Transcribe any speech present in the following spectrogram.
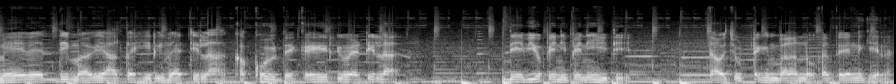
මේ වෙද්දි මගේ අත හිරි වැටිලා කකුල් දෙක හිරි වැටිලා දෙවියෝ පෙනි පෙනී හිටිය. තව චුට්ටකින් බලන්න ඕකත වෙන්න කියලා.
